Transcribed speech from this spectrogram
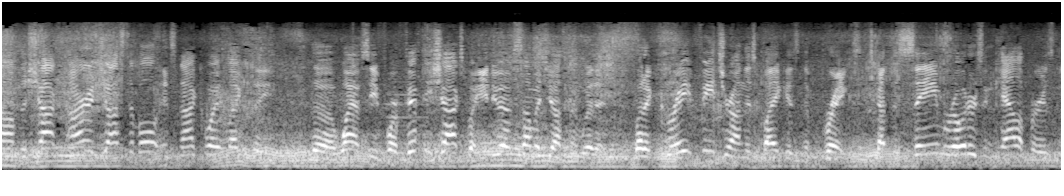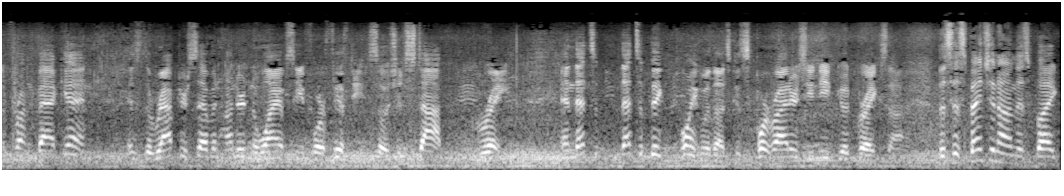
Um, the shocks are adjustable. It's not quite like the the YFZ 450 shocks, but you do have some adjustment with it. But a great feature on this bike is the brakes. It's got the same rotors and calipers in the front and back end as the Raptor 700 and the YFZ 450, so it should stop great. And that's a, that's a big point with us because sport riders, you need good brakes on. The suspension on this bike,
